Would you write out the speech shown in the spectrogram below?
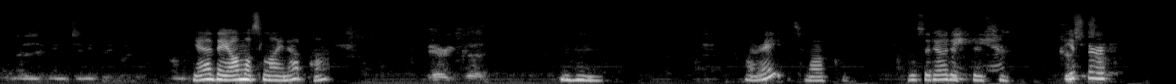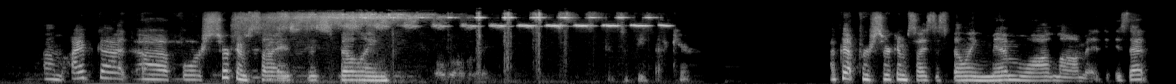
I that it means anything, but um, yeah, they almost line up, huh? very good. Mm-hmm. All right, so I'll close it out if Hey, there's Ann. some. Yep, sir. Um, I've got uh, for circumcised the spelling. Get some feedback here. I've got for circumcised the spelling memoir lamed. Is that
